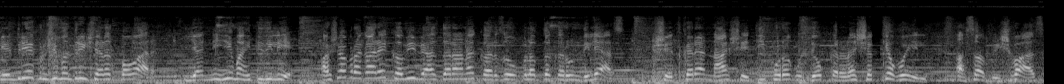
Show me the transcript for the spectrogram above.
केंद्रीय कृषी मंत्री शरद पवार यांनी ही माहिती दिली आहे अशा प्रकारे कमी व्याजदरानं कर्ज उपलब्ध करून दिल्यास शेतकऱ्यांना शेतीपूरक उद्योग करणं शक्य होईल असा विश्वास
